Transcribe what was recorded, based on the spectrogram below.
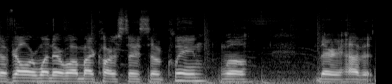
So if y'all are wondering why my car stays so clean, well, there you have it.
